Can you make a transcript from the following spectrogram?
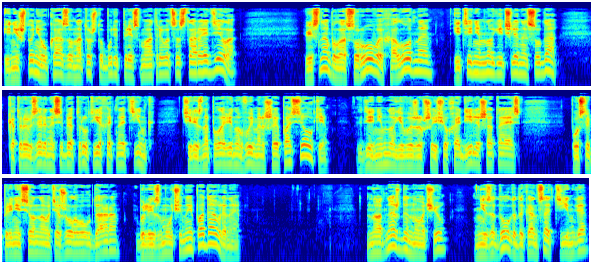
и ничто не указывало на то, что будет пересматриваться старое дело. Весна была суровая, холодная, и те немногие члены суда, которые взяли на себя труд ехать на Тинг через наполовину вымершие поселки, где немногие выжившие еще ходили, шатаясь, после перенесенного тяжелого удара были измучены и подавлены. Но однажды ночью, незадолго до конца Тинга,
